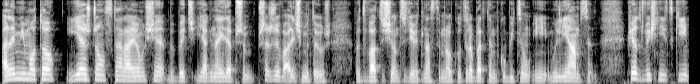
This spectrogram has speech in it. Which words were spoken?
ale mimo to jeżdżą, starają się, by być jak najlepszym. Przeżywaliśmy to już w 2019 roku z Robertem Kubicą i Williamsem. Piotr Wiśnicki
